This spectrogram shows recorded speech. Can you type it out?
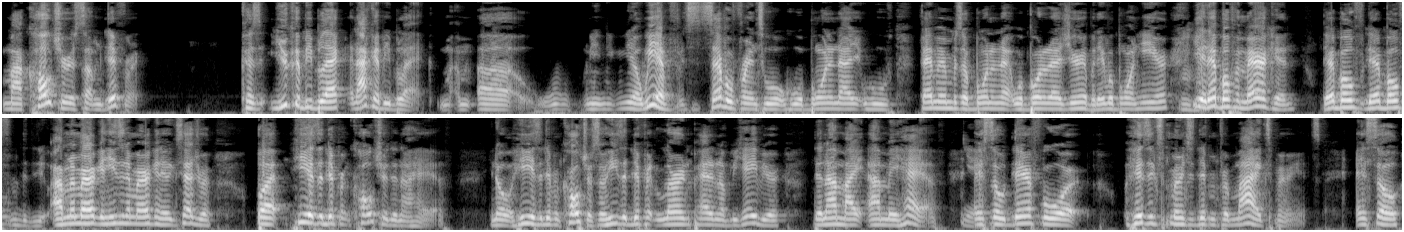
my culture is something different. Cause you could be black and I could be black. Uh, you know, we have several friends who who were born in that, who family members are born in that, were born in Nigeria, but they were born here. Mhm. Yeah, they're both American. They're both, they're both, I'm an American, he's an American, etc. But he has a different culture than I have. You know, he has a different culture, so he's a different learned pattern of behavior than I might, I may have. Yeah. And so therefore, his experience is different from my experience. And so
